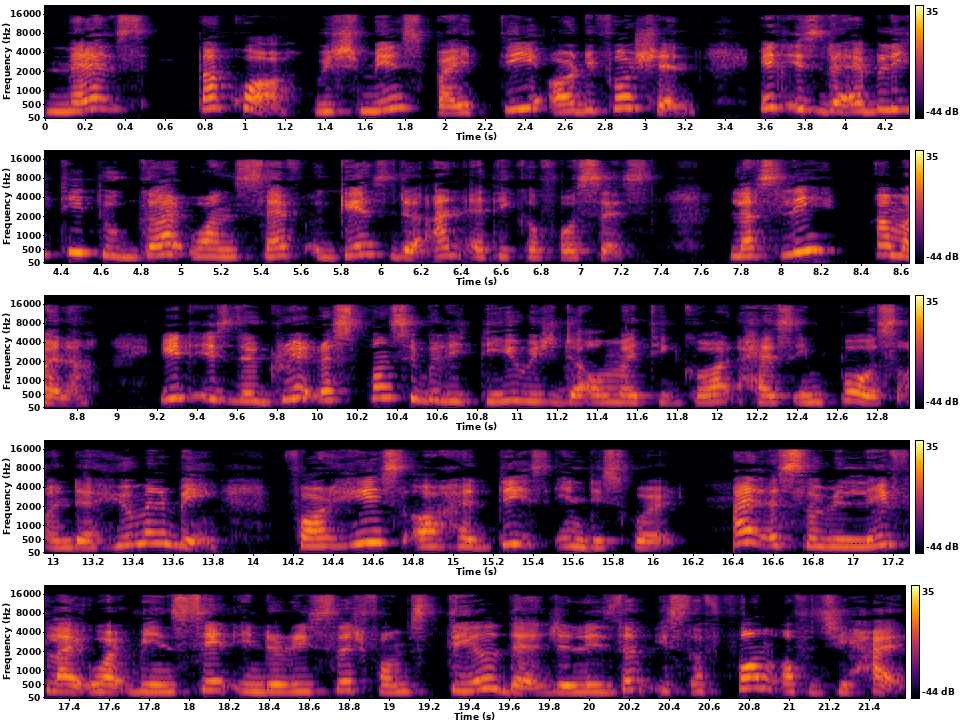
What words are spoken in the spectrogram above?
Next, taqwa, which means piety or devotion. It is the ability to guard oneself against the unethical forces. Lastly, amanah. It is the great responsibility which the Almighty God has imposed on the human being for his or her deeds in this world. I also believe, like what been said in the research from Steele, that journalism is a form of jihad,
